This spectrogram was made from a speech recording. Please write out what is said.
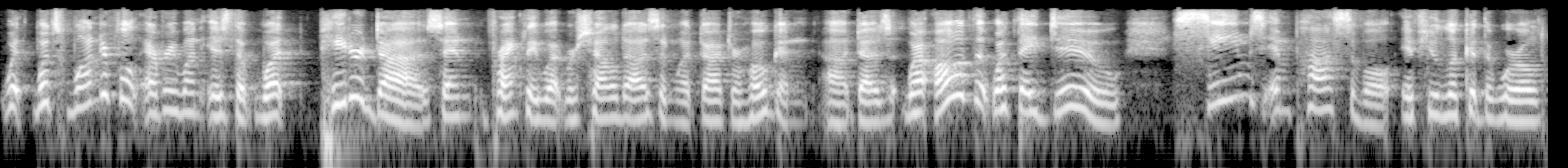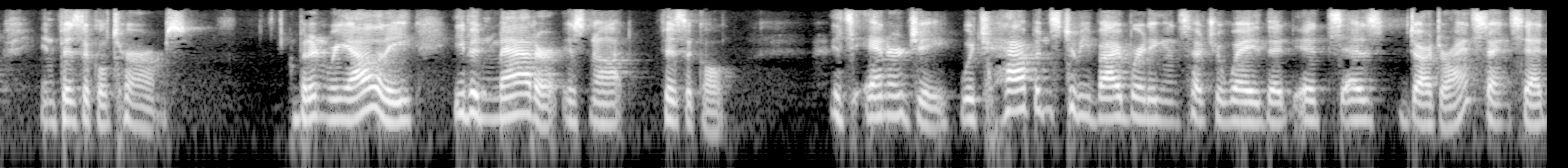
what's wonderful, everyone, is that what Peter does, and frankly, what Rochelle does, and what Dr. Hogan uh, does, well, all of the, what they do seems impossible if you look at the world in physical terms. But in reality, even matter is not physical. It's energy, which happens to be vibrating in such a way that it's, as Dr. Einstein said,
